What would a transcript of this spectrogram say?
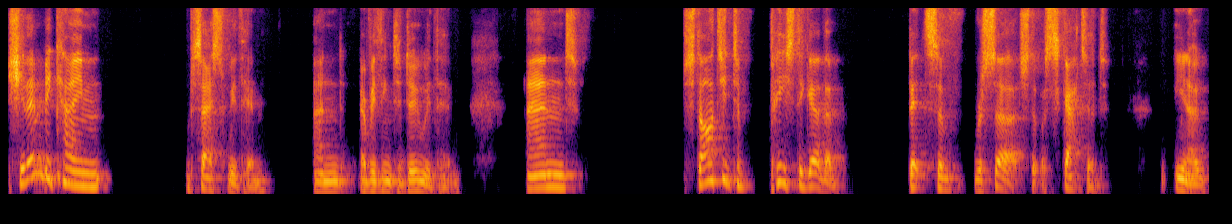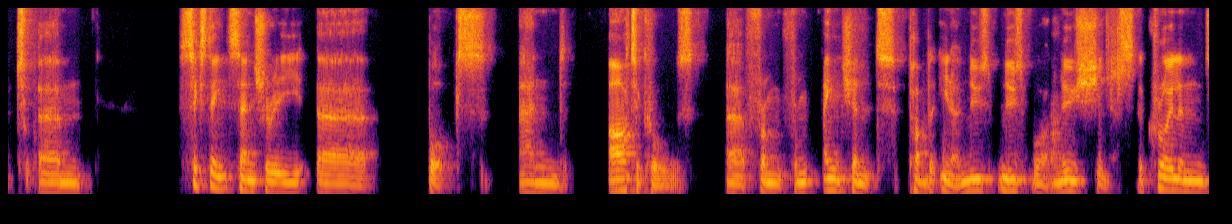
She then became obsessed with him and everything to do with him, and started to piece together bits of research that were scattered. You know, t- um, 16th century uh, books and articles uh, from from ancient public, you know, news news well, news sheets, the Croyland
